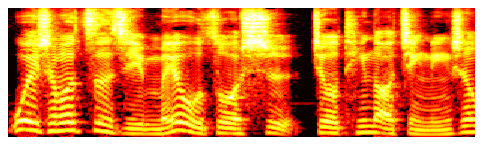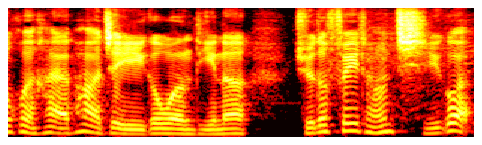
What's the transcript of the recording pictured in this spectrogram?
为什么自己没有做事就听到警铃声会害怕这一个问题呢？觉得非常奇怪。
